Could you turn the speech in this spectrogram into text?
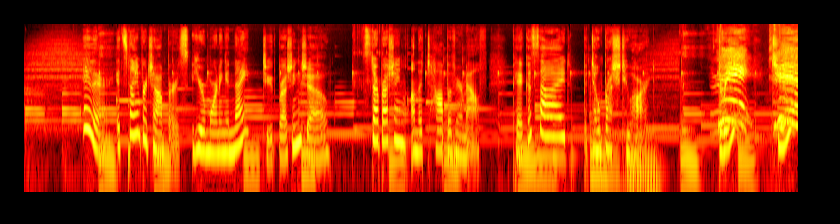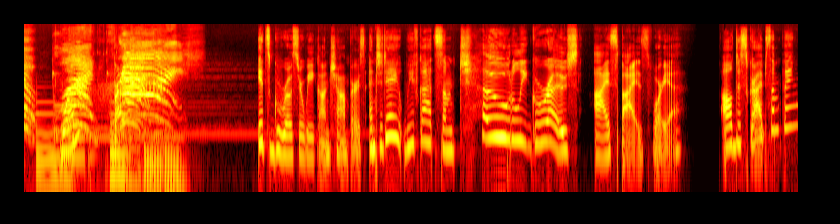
Hey there, it's time for Chompers, your morning and night toothbrushing show. Start brushing on the top of your mouth. Pick a side, but don't brush too hard. Three, two, one, brush! It's Grosser Week on Chompers, and today we've got some totally gross I spies for you. I'll describe something,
